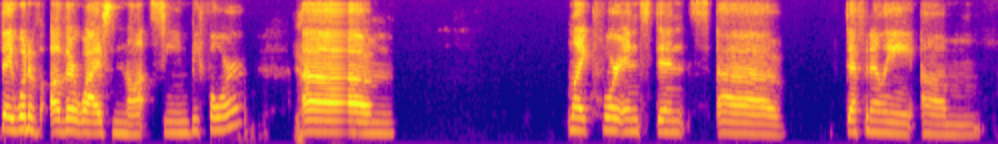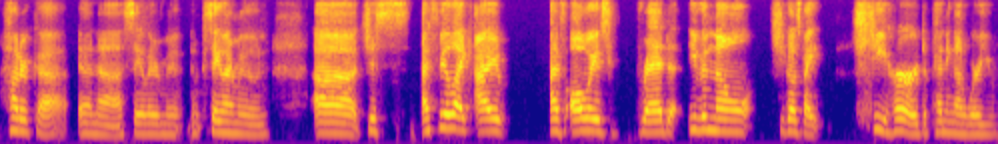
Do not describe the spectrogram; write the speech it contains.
they would have otherwise not seen before. Um, like for instance, uh, definitely um Haruka and uh Sailor Moon Sailor Moon. Uh just I feel like I I've always read even though she goes by she her depending on where you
